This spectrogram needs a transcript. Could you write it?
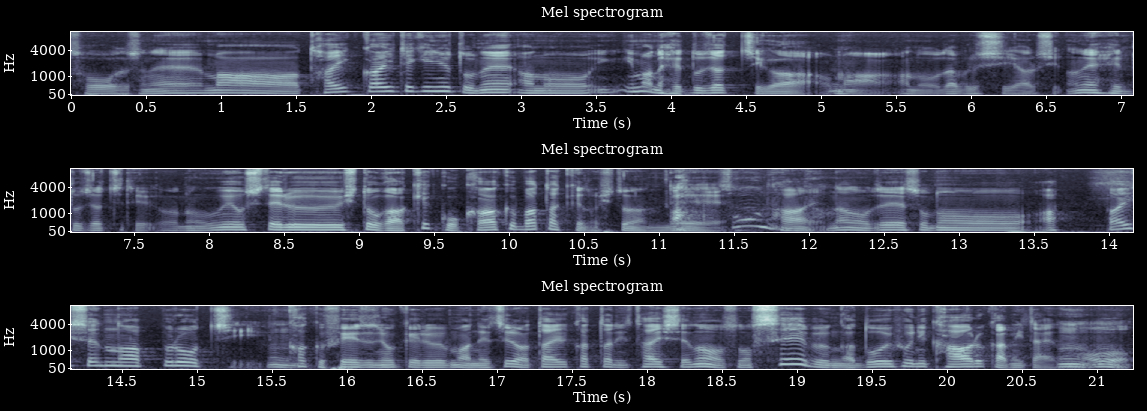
そうですね、まあ、大会的に言うとね、あのい今のヘッドジャッジが、まあ、あの WCRC のね、ヘッドジャッジであの運営をしてる人が結構科学畑の人なんで、なんだ。はい、なので、そのアッ焙煎のアプローチ、うん。各フェーズにおける、まあ、熱量の与え方に対してのその成分がどういうふうに変わるかみたいなのを、うん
